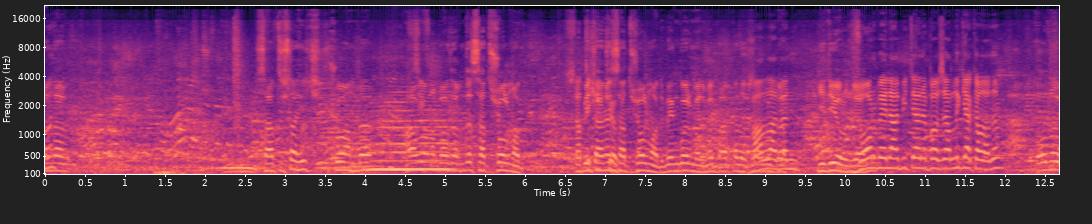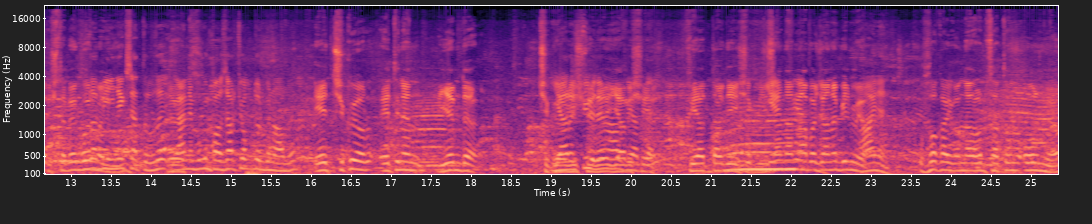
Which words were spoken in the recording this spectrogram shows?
İnsanlar satışta hiç şu anda hayvanın pazarında satış olmadı. Satış bir tane yok. satış olmadı. Ben görmedim. Hep arkadaşlar Vallahi burada ben gidiyoruz yani. Zor bela bir tane pazarlık yakaladım. Onu işte ben görmedim. da bir inek ama. satıldı. Evet. Yani bugün pazar çok durgun abi. Et çıkıyor, etinen yem de çıkıyor. Yarışıyor değil mi abi yarışıyor. fiyatlar? Fiyatlar değişik. İnsanlar ne fiyatı- yapacağını bilmiyor. Aynen. Ufak hayvanlar alıp satım olmuyor.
